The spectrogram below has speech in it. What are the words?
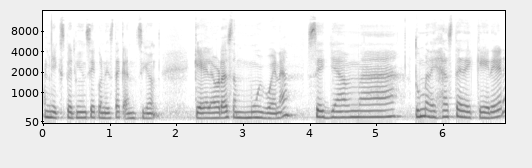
mi experiencia con esta canción, que la verdad está muy buena. Se llama Tú me dejaste de querer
